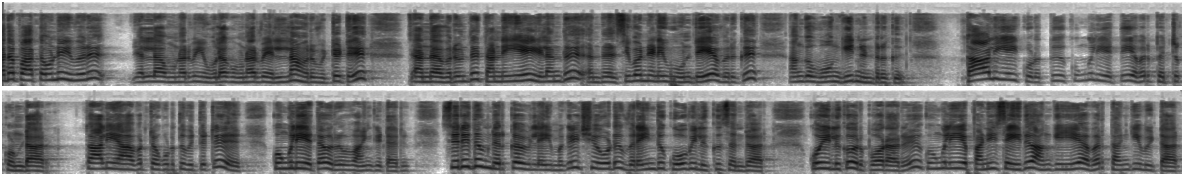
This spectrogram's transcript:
அதை பார்த்தோன்னே இவர் எல்லா உணர்வையும் உலக உணர்வை எல்லாம் அவர் விட்டுட்டு அந்த அவர் வந்து தன்னையே இழந்து அந்த சிவன் நினைவு ஒன்றே அவருக்கு அங்கே ஓங்கி நின்றுருக்கு. தாலியை கொடுத்து குங்குளியத்தை அவர் பெற்றுக்கொண்டார் தாலியை அவர்கிட்ட கொடுத்து விட்டுட்டு கொங்குலியத்தை அவர் வாங்கிட்டார். சிறிதும் நிற்கவில்லை. மகிழ்ச்சியோடு விரைந்து கோவிலுக்கு சென்றார். கோயிலுக்கு அவர் போறாரு. குங்குலியை பணி செய்து அங்கேயே அவர் தங்கிவிட்டார்.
